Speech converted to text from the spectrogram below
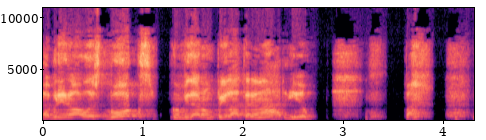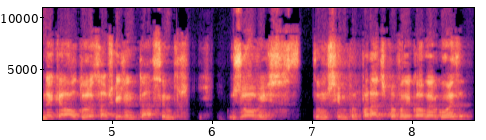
abriram aulas de boxe, convidaram-me para ir lá treinar e eu pá, naquela altura, sabes que a gente está sempre jovens, estamos sempre preparados para fazer qualquer coisa.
